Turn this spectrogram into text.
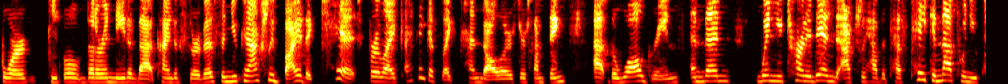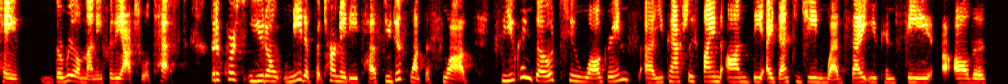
for people that are in need of that kind of service. And you can actually buy the kit for like, I think it's like $10 or something at the Walgreens. And then when you turn it in to actually have the test taken, that's when you pay the real money for the actual test. But of course, you don't need a paternity test. You just want the swab. So you can go to Walgreens. Uh, you can actually find on the Identigene website, you can see all the,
